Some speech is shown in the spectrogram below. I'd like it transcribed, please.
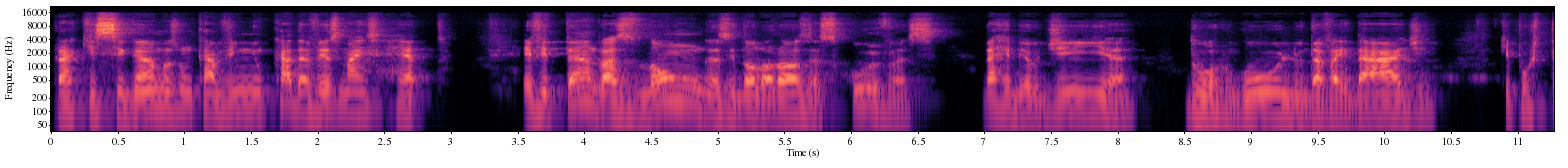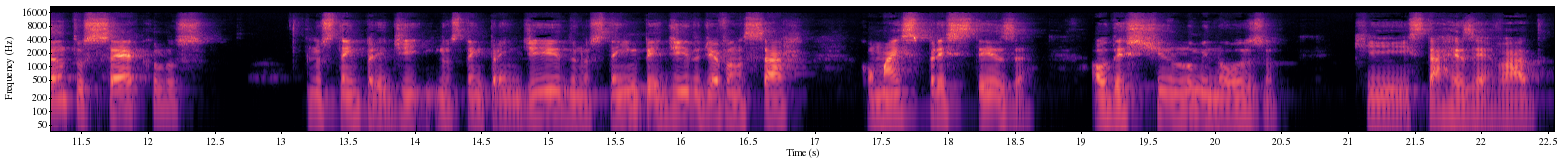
para que sigamos um caminho cada vez mais reto, evitando as longas e dolorosas curvas da rebeldia, do orgulho, da vaidade, que por tantos séculos nos tem, nos tem prendido, nos tem impedido de avançar com mais presteza ao destino luminoso que está reservado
